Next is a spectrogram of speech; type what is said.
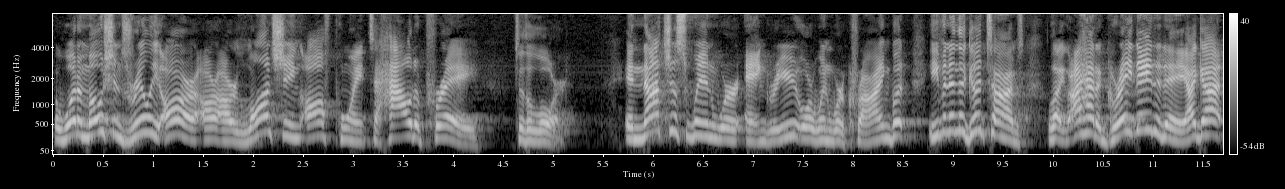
But what emotions really are, are our launching off point to how to pray to the Lord. And not just when we're angry or when we're crying, but even in the good times. Like I had a great day today. I got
